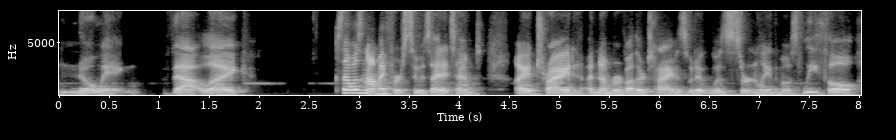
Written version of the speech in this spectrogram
knowing that, like, because that was not my first suicide attempt. I had tried a number of other times, but it was certainly the most lethal.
